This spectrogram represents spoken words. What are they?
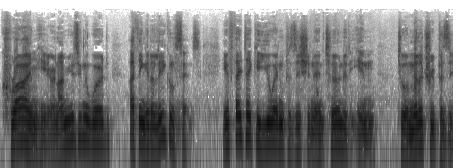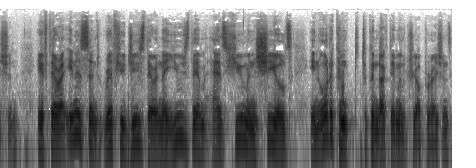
crime here, and I'm using the word, I think, in a legal sense, if they take a UN position and turn it in to a military position, if there are innocent refugees there and they use them as human shields in order con- to conduct their military operations,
